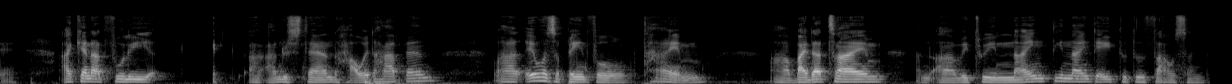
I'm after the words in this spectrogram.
Okay, I cannot fully uh, understand how it happened, but it was a painful time. Uh, by that time, uh, between 1998 to 2000,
